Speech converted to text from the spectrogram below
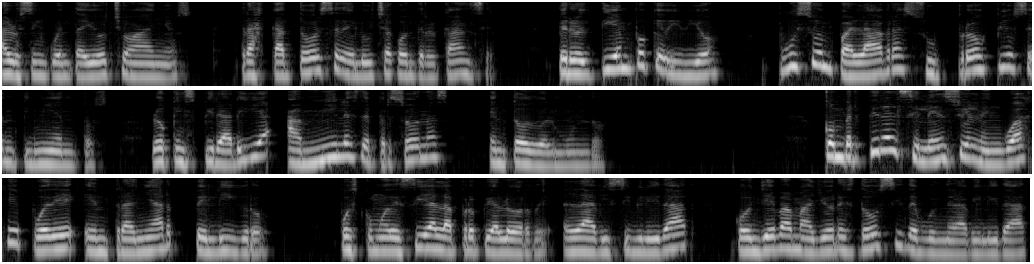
a los 58 años, tras 14 de lucha contra el cáncer, pero el tiempo que vivió puso en palabras sus propios sentimientos, lo que inspiraría a miles de personas en todo el mundo. Convertir el silencio en lenguaje puede entrañar peligro, pues como decía la propia Lorde, la visibilidad conlleva mayores dosis de vulnerabilidad.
